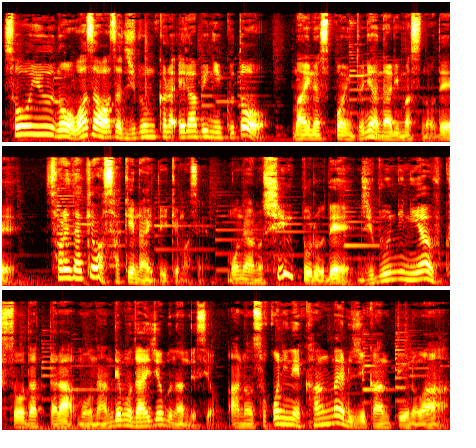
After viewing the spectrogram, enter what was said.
そういうのをわざわざ自分から選びに行くとマイナスポイントにはなりますのでそれだけは避けないといけません。もうねあのシンプルで自分に似合う服装だったらもう何でも大丈夫なんですよ。あのそこにね考える時間っていうのは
